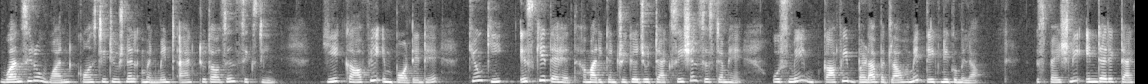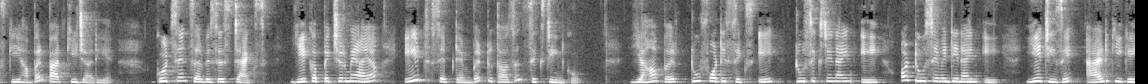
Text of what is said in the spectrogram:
101 कॉन्स्टिट्यूशनल अमेंडमेंट एक्ट 2016 ये काफ़ी इंपॉर्टेंट है, क्योंकि इसके तहत हमारी कंट्री का जो टैक्सेशन सिस्टम है, उसमें काफ़ी बड़ा बदलाव हमें देखने को मिला। स्पेशली इनडायरेक्ट टैक्स की यहाँ पर बात की जा रही है। गुड्स एंड सर्विसेज़ टैक्स ये कब पिक्चर में आया? एट्थ सितंबर 2016 को। यहाँ पर 246 ए 269 ए और 279 ए ये चीज़ें ऐड की गई,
